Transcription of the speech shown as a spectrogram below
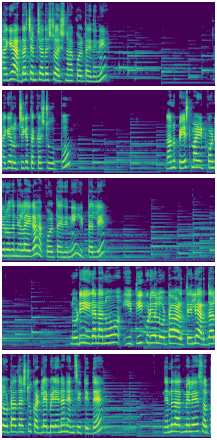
ಹಾಗೆ ಅರ್ಧ ಚಮಚದಷ್ಟು ಅರಿಶಿನ ಹಾಕ್ಕೊಳ್ತಾ ಇದ್ದೀನಿ. ಹಾಗೆ ರುಚಿಗೆ ತಕ್ಕಷ್ಟು ಉಪ್ಪು. ನಾನು ಪೇಸ್ಟ್ ಮಾಡಿ ಇಟ್ಕೊಂಡಿರೋದನ್ನೆಲ್ಲ ಈಗ ಹಾಕ್ಕೊಳ್ತಾ ಇದ್ದೀನಿ ಹಿಟ್ಟಲ್ಲಿ. ನೋಡಿ, ಈಗ ನಾನು ಈ ಟೀ ಕುಡಿಯೋ ಲೋಟ ಅಳತೆಯಲ್ಲಿ ಅರ್ಧ ಲೋಟದಷ್ಟು ಕಡಲೆಬೇಳೆನ ನೆನೆಸಿಟ್ಟಿದ್ದೆ. ನೆನೆದಾದ್ಮೇಲೆ ಸ್ವಲ್ಪ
